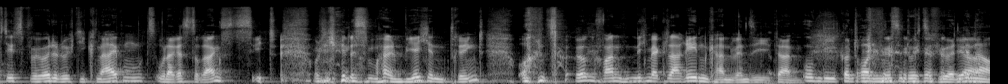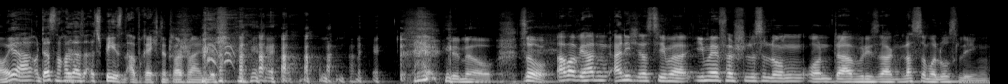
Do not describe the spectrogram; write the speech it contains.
Aufsichtsbehörde durch die Kneipen oder Restaurants zieht und jedes Mal ein Bierchen trinkt und irgendwann nicht mehr klar reden kann, wenn sie dann. Um die Kontrollen durchzuführen, ja. genau. Ja, und das noch als, als Spesen abrechnet wahrscheinlich. genau. So, aber wir hatten eigentlich das Thema E-Mail-Verschlüsselung und da würde ich sagen, lass doch mal loslegen.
